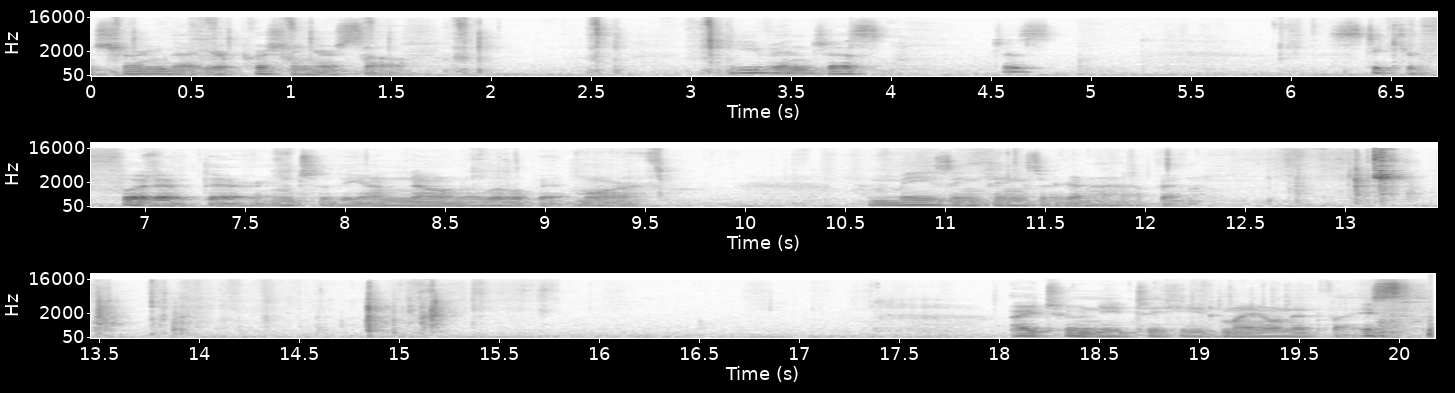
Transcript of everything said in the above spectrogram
ensuring that you're pushing yourself. Even just just stick your foot out there into the unknown a little bit more. Amazing things are going to happen. I too need to heed my own advice.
